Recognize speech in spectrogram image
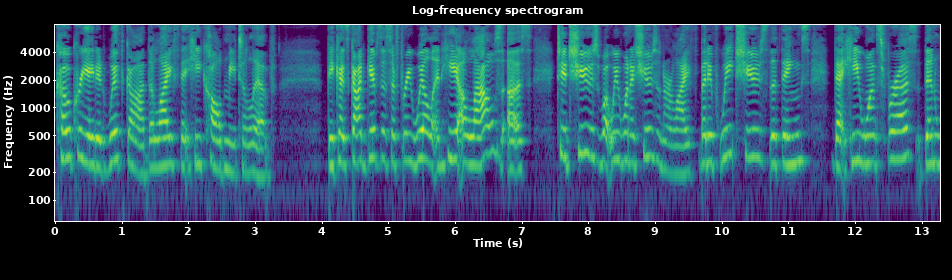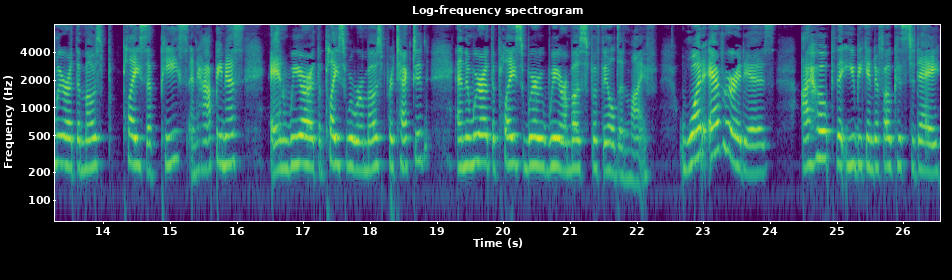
co created with God the life that He called me to live. Because God gives us a free will and He allows us to choose what we want to choose in our life. But if we choose the things that He wants for us, then we're at the most place of peace and happiness, and we are at the place where we're most protected, and then we're at the place where we are most fulfilled in life. Whatever it is, I hope that you begin to focus today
